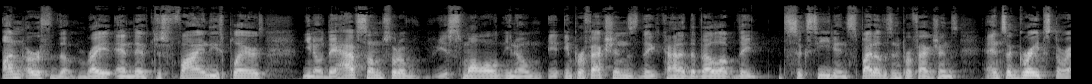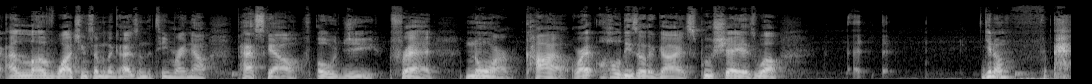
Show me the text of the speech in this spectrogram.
unearth them, right? And they just find these players you know they have some sort of small you know imperfections. They kind of develop they succeed in spite of those imperfections and it's a great story. I love watching some of the guys on the team right now. Pascal og fred norm kyle right? All these other guys boucher as well. You know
